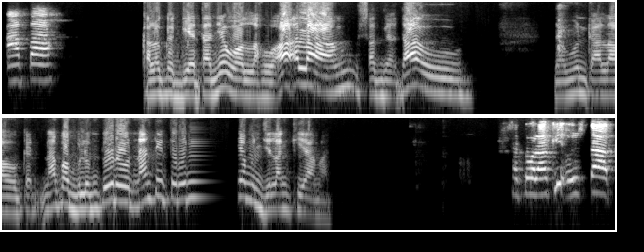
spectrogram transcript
apa? Kalau kegiatannya wallahu a'lam, Ustaz nggak tahu. Namun kalau kenapa belum turun, nanti turunnya menjelang kiamat. Satu lagi Ustadz,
